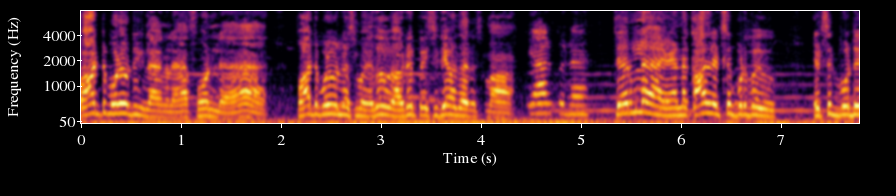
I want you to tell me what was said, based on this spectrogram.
பாட்டு போட விட்டீங்களா எங்களை போன்ல பாட்டு போட இல்ல ஏதோ அப்படியே பேசிட்டே வந்தாரு சும்மா தெரியல என்ன காதுல ஹெட்செட் போட்டு ஹெட்செட் போட்டு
